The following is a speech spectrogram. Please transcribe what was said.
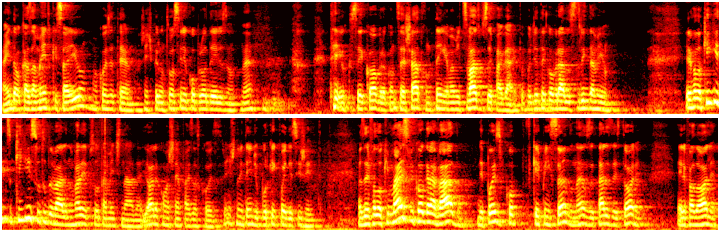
Ainda o casamento que saiu, uma coisa eterna. A gente perguntou se ele cobrou deles, não, né? Tem o que você cobra quando você é chato, não tem, é uma mitzvah para você pagar. Então podia ter cobrado os 30 mil. Ele falou: o que, que, que isso tudo vale? Não vale absolutamente nada. E olha como a Hashem faz as coisas. A gente não entende o porquê que foi desse jeito. Mas ele falou: o que mais ficou gravado, depois ficou, fiquei pensando né, os detalhes da história. Ele falou: olha,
